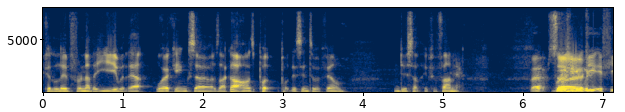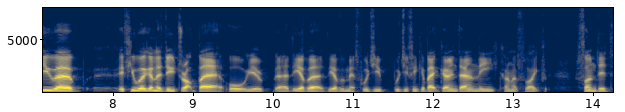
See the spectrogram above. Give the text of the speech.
could lived for another year without working. So I was like, oh, let's put put this into a film and do something for fun. But so you, if you uh, if you were going to do Drop Bear or your uh, the other the other myth, would you would you think about going down the kind of like funded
